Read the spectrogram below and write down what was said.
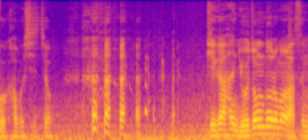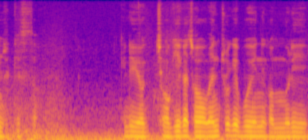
예, 보고 가보시죠. 비가 한 요 정도로만 왔으면 좋겠어. 그리고 여기, 저기가 저 왼쪽에 보이는 건물이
